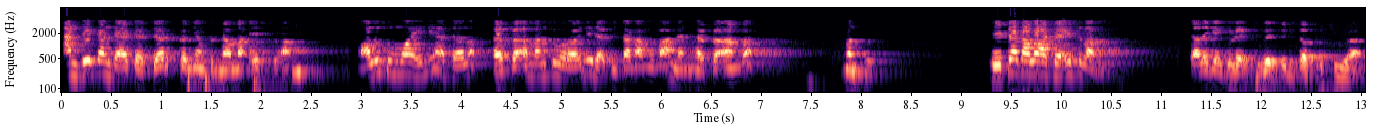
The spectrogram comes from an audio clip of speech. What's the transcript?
Andai kan tidak ada jargon yang bernama Islam, lalu semua ini adalah haba aman surah ini tidak bisa kamu panen. Haba apa? Mansur. Beda kalau ada Islam. Misalnya kayak gue duit bisa berjuang.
